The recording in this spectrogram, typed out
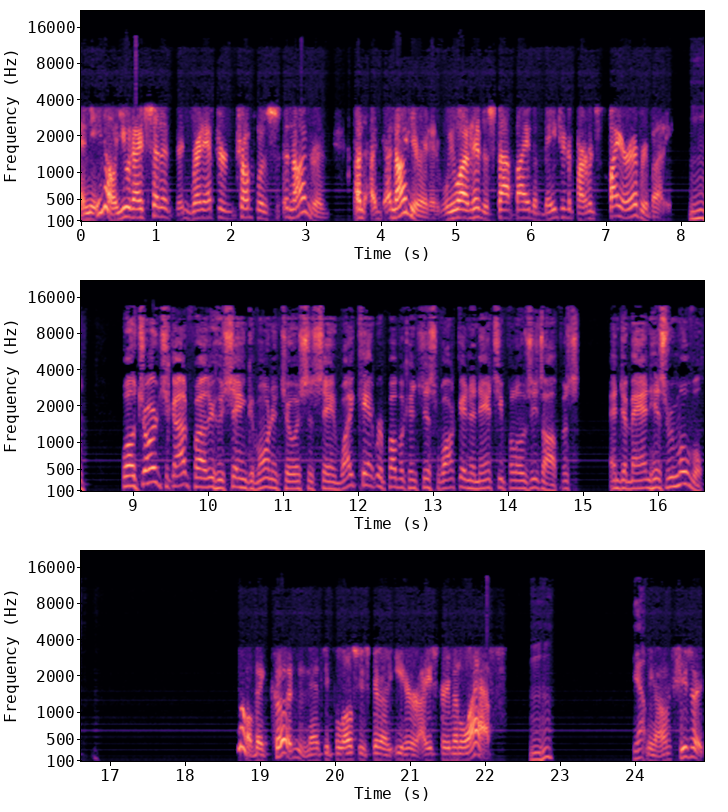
And you know, you and I said it right after Trump was inaugurated. Inaugurated, we wanted him to stop by the major departments, fire everybody. Mm-hmm. Well, George, the Godfather, who's saying good morning to us, is saying, why can't Republicans just walk into Nancy Pelosi's office and demand his removal? No, they could. And Nancy Pelosi's going to eat her ice cream and laugh. Mm-hmm. Yeah. You know, she's a,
